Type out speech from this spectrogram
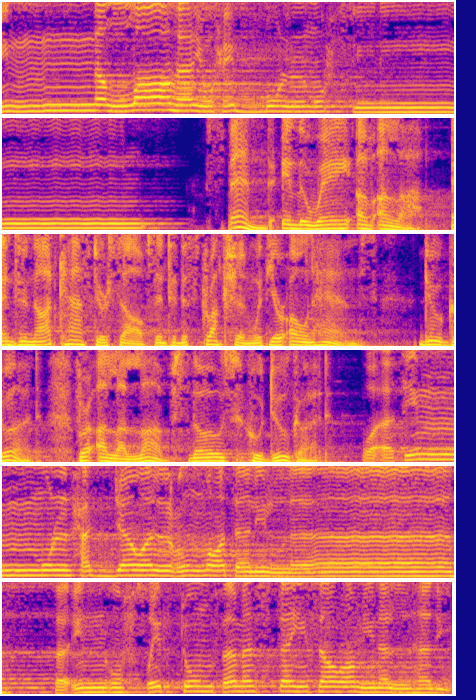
إن الله يحب المحسنين Spend in the way of Allah and do not cast yourselves into destruction with your own hands. Do good, for Allah loves those who do good. وأتموا الحج والعمرة لله فإن أحصرتم فما استيسر من الهدي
